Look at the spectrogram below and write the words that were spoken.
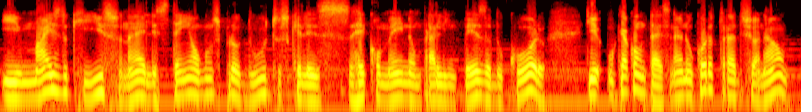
e mais do que isso, né, eles têm alguns produtos que eles recomendam para limpeza do couro, que o que acontece, né, no couro tradicional,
